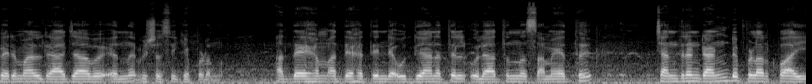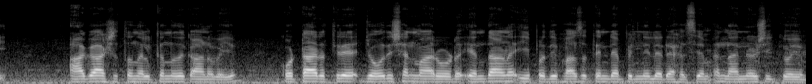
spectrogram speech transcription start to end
പെരുമാൾ രാജാവ് എന്ന് വിശ്വസിക്കപ്പെടുന്നു. അദ്ദേഹം അദ്ദേഹത്തിന്റെ ഉദ്യാനത്തിൽ ഉലാത്തുന്ന സമയത്ത് ചന്ദ്രൻ രണ്ട് പിളർപ്പായി ആകാശത്ത് നിൽക്കുന്നത് കാണുകയും കൊട്ടാരത്തിലെ ജ്യോതിഷന്മാരോട് എന്താണ് ഈ പ്രതിഭാസത്തിന്റെ പിന്നിലെ രഹസ്യം എന്ന് അന്വേഷിക്കുകയും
